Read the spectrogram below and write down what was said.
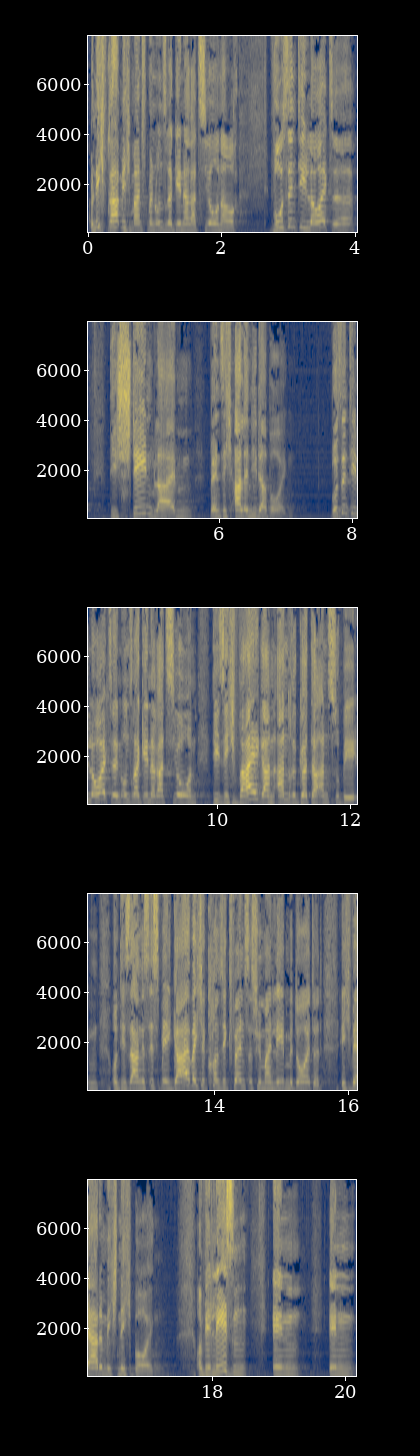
Und ich frage mich manchmal in unserer Generation auch, wo sind die Leute, die stehen bleiben, wenn sich alle niederbeugen? Wo sind die Leute in unserer Generation, die sich weigern, andere Götter anzubeten und die sagen, es ist mir egal, welche Konsequenz es für mein Leben bedeutet, ich werde mich nicht beugen. Und wir lesen in, in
